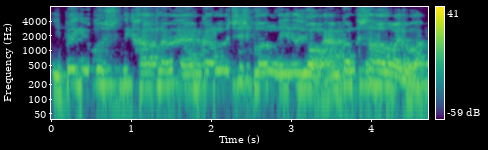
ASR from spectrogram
İpek yolu üstündeki halkla hemkarlaşış bulan neydi? Yok. Hemkarlaşışta halmaydı bulan.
